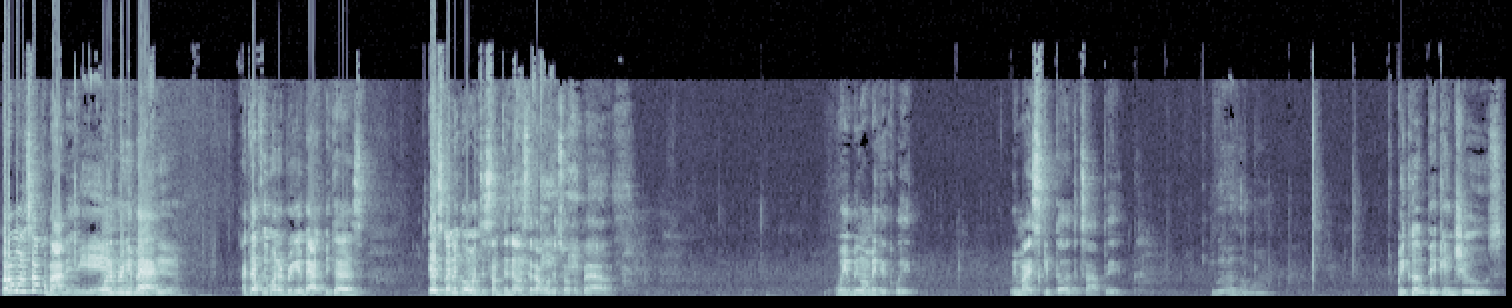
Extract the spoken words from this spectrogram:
But I want to talk about it. I want to bring it back. too. I definitely want to bring it back because it's gonna go into something else that I want to talk about. We we gonna make it quick. We might skip the other topic. What other one? We could pick and choose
